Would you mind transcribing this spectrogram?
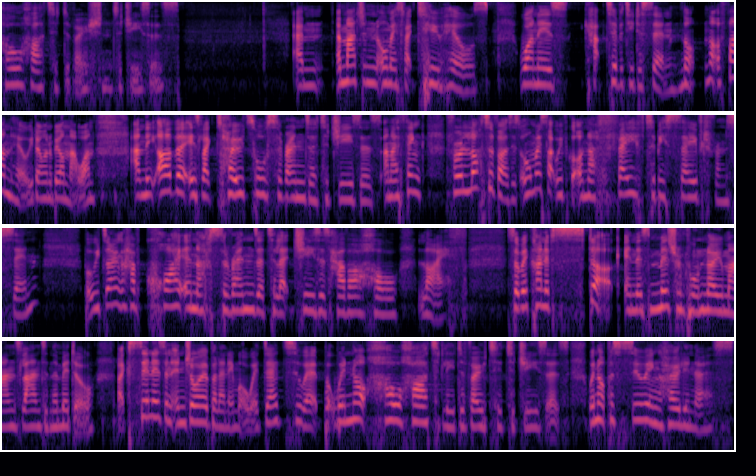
wholehearted devotion to Jesus. Um, imagine almost like two hills. One is captivity to sin, not, not a fun hill, you don't want to be on that one. And the other is like total surrender to Jesus. And I think for a lot of us, it's almost like we've got enough faith to be saved from sin, but we don't have quite enough surrender to let Jesus have our whole life. So we're kind of stuck in this miserable no man's land in the middle. Like sin isn't enjoyable anymore. We're dead to it, but we're not wholeheartedly devoted to Jesus. We're not pursuing holiness.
